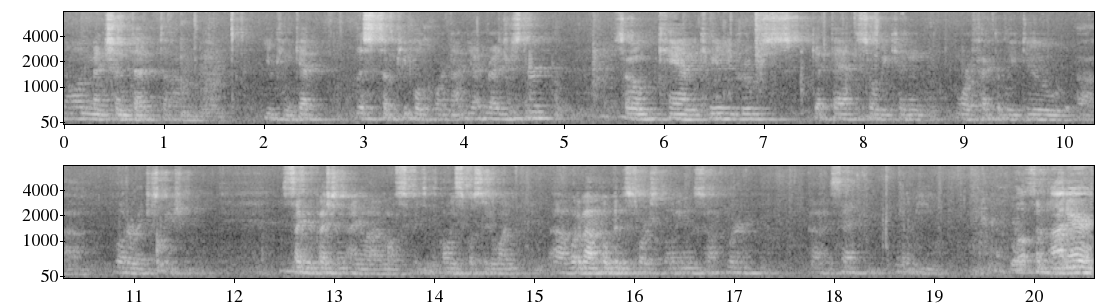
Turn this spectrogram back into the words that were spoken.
Noah mentioned that um, you can get lists of people who are not yet registered. So can community groups get that so we can more effectively do uh, voter registration? Second question, I know I'm also only supposed to do one. Uh, What about open source voting software? Uh, Is that going to be Well, something? on air,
